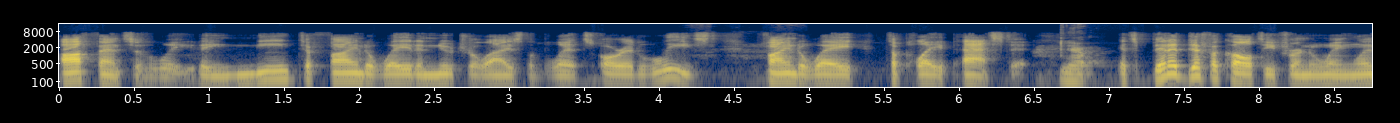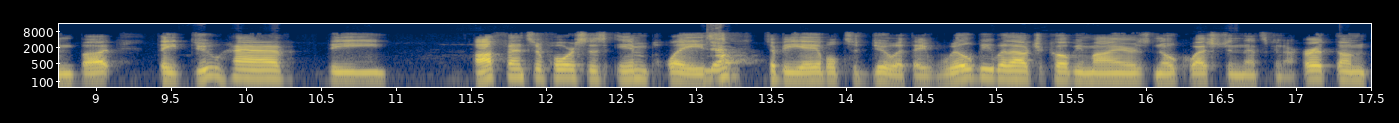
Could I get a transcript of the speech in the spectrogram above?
offensively. They need to find a way to neutralize the blitz, or at least find a way to play past it. Yep. It's been a difficulty for New England, but they do have the offensive horses in place Yep. to be able to do it. They will be without Jakobi Meyers, no question that's going to hurt them.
